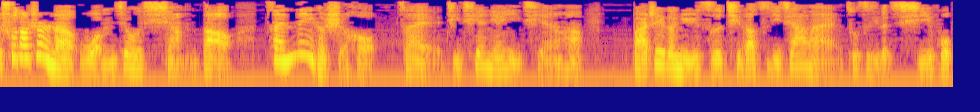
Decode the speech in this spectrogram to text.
说到这儿呢，我们就想到在那个时候，在几千年以前哈。把这个女子娶到自己家来做自己的媳妇，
